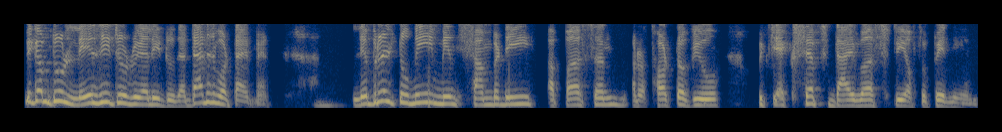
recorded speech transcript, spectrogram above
become too lazy to really do that. That is what i meant. Liberal to me means somebody a person or a thought of view which accepts diversity of opinion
